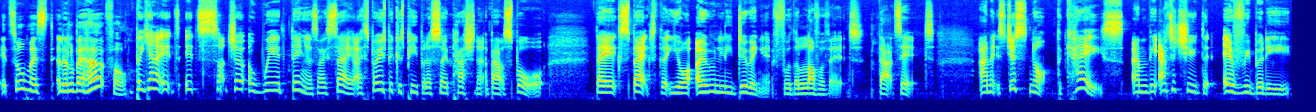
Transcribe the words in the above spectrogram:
it's almost a little bit hurtful. But yeah, it's it's such a, a weird thing, as I say. I suppose because people are so passionate about sport, they expect that you're only doing it for the love of it. That's it. And it's just not the case. And the attitude that everybody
